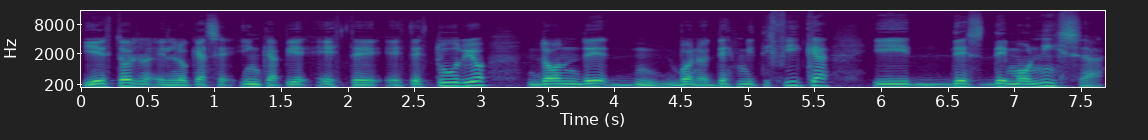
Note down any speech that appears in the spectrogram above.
Y esto es en lo que hace hincapié este, este estudio, donde mm, bueno, desmitifica y desdemoniza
